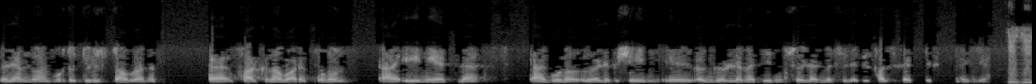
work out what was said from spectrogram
önemli olan burada dürüst davranıp e, farkına varıp onun yani iyi niyetle yani bunu böyle bir şeyin e, öngörülemediğinin söylenmesi de bir fazilettir bence. Hı hı.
